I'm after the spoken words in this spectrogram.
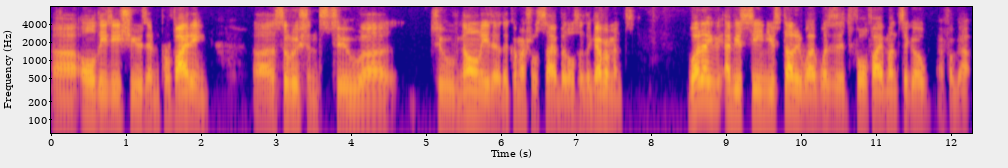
uh, all these issues and providing uh, solutions to uh, to not only the, the commercial side but also the government. What have you, have you seen? You started what was it four or five months ago? I forgot.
